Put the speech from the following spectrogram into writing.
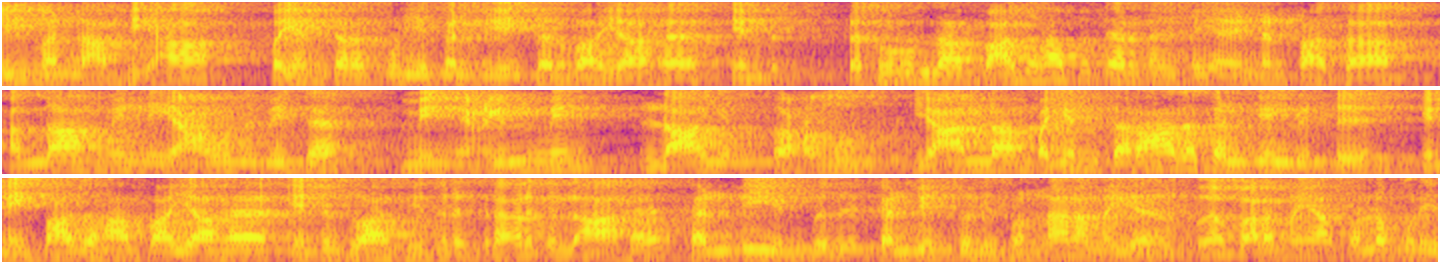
இல்மன் நாஃபியா பயன் தரக்கூடிய கல்வியை தருவாயாக என்று. ரசூலுல்லா பாதுகாப்பு தருண விஷயம் என்னன்னு பார்த்தா அல்லாஹுமின் ஆவுதுபிக்க மின் இல்மின் லா என்ஃபு யாழ்லா பயன் தராத கல்வியை விட்டு என்னை பாதுகாப்பாயாக என்று துவா செய்திருக்கிறார்கள். ஆக கல்வி என்பது கல்வின்னு சொல்லி சொன்னால் நம்ம வளமையாக சொல்லக்கூடிய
